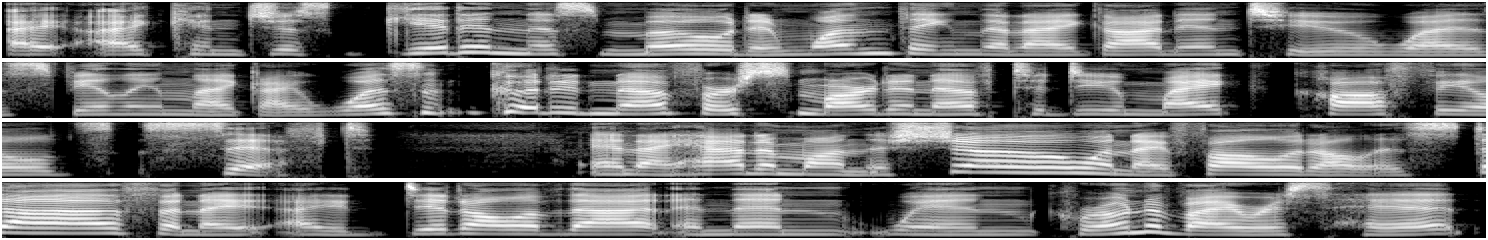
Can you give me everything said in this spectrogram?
I, I can just get in this mode. And one thing that I got into was feeling like I wasn't good enough or smart enough to do Mike Caulfield's SIFT. And I had him on the show and I followed all his stuff and I, I did all of that. And then when coronavirus hit,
